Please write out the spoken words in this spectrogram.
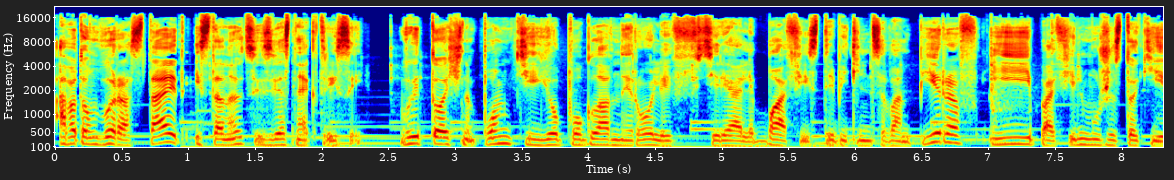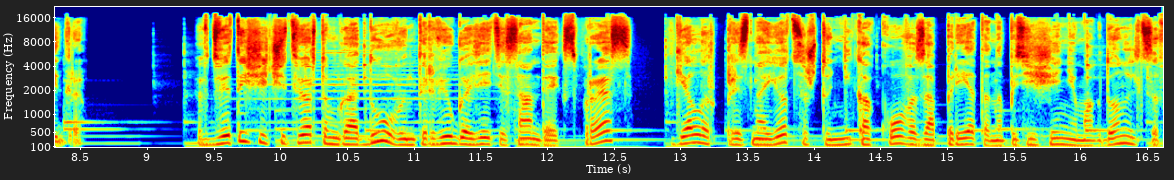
а потом вырастает и становится известной актрисой. Вы точно помните ее по главной роли в сериале «Баффи. Истребительница вампиров» и по фильму «Жестокие игры». В 2004 году в интервью газете «Санде Экспресс» Геллер признается, что никакого запрета на посещение Макдональдсов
